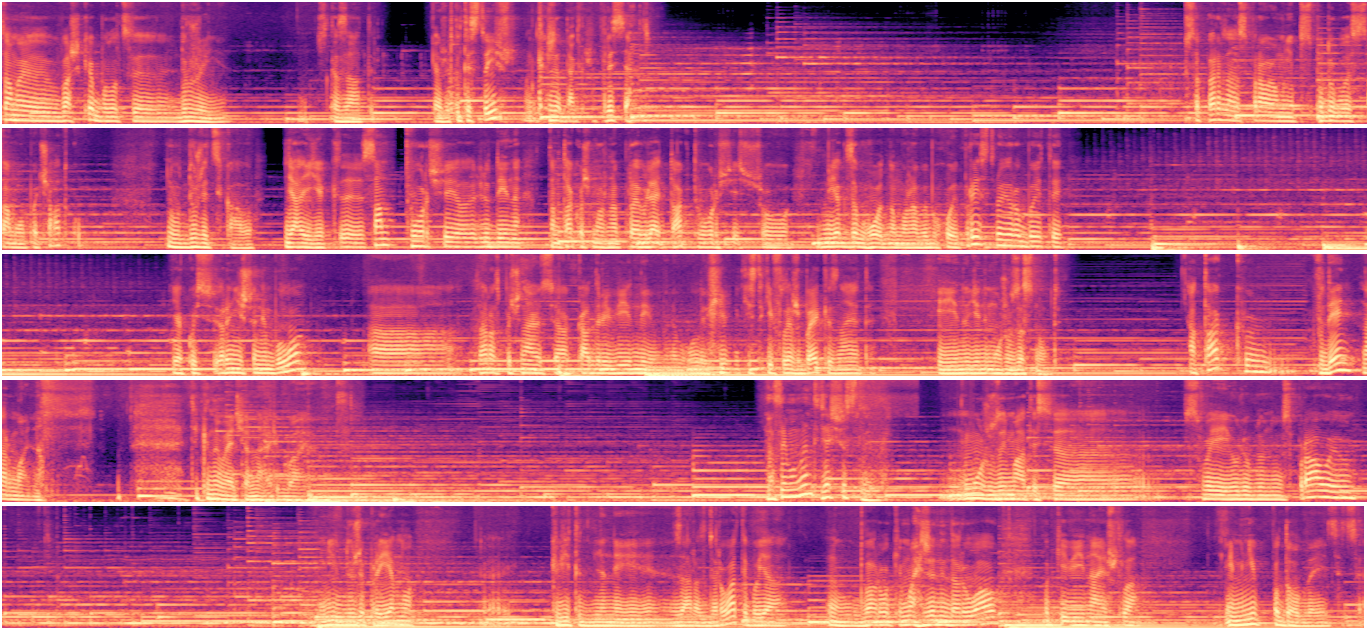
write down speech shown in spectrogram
Саме важке було це дружині сказати. Кажу, ти стоїш? Він каже, так, присядь. Саперна справа мені сподобалась з самого початку. Ну, дуже цікаво. Я як е, сам творча людина, там також можна проявляти так творчість, що як завгодно можна вибухові пристрої робити. Якось раніше не було, а зараз починаються кадри війни в мене в голові. Якісь такі флешбеки, знаєте, і іноді не можу заснути. А так, е, вдень нормально. Тільки на вечір нагрібаю. На цей момент я щасливий. Можу займатися своєю улюбленою справою. Мені дуже приємно е, неї зараз дарувати, бо я ну, два роки майже не дарував, поки війна йшла. І мені подобається це.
